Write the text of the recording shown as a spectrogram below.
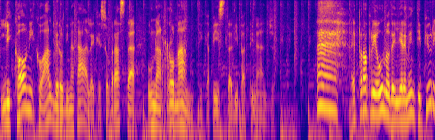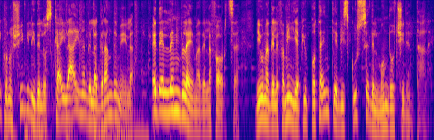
l'iconico albero di Natale che sovrasta una romantica pista di pattinaggio. Eh, è proprio uno degli elementi più riconoscibili dello skyline della Grande Mela ed è l'emblema della forza di una delle famiglie più potenti e discusse del mondo occidentale.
